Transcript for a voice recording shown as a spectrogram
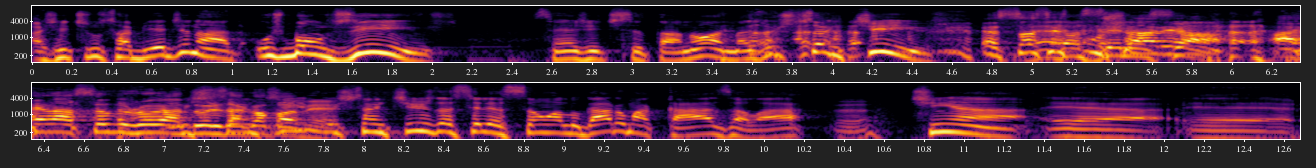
a gente não sabia de nada. Os bonzinhos, sem a gente citar nome, mas os santinhos. É só vocês da puxarem seleção. a, a relação dos jogadores da Copa América. Os santinhos da seleção alugaram uma casa lá. É. Tinha é, é,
